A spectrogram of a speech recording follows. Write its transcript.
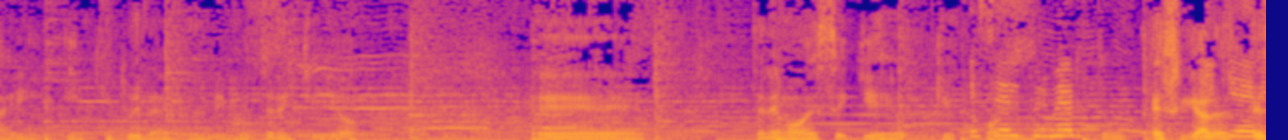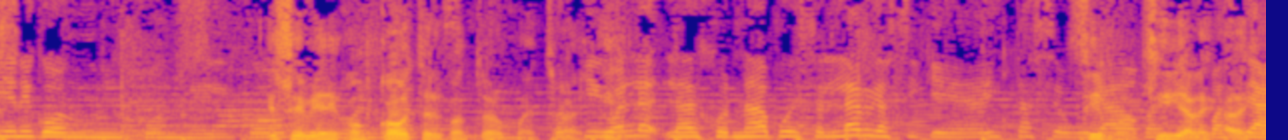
la- el mismo interés que yo. Eh, tenemos ese que, que es con- el primer tour. Ese, claro, que viene con, con el costo, ese viene con el- costo del control encuentro. Porque igual la, la jornada puede ser larga, así que ahí está asegurado. Sí, pues, sí a, la, a la- a la-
